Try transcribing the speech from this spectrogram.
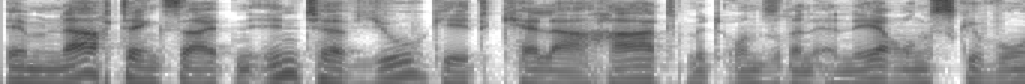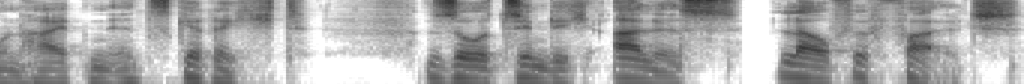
Im Nachdenkseiten-Interview geht Keller hart mit unseren Ernährungsgewohnheiten ins Gericht. So ziemlich alles laufe falsch.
